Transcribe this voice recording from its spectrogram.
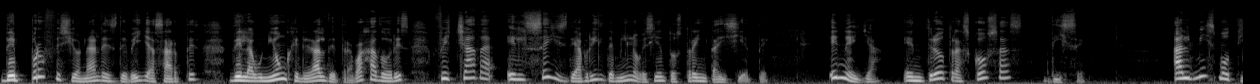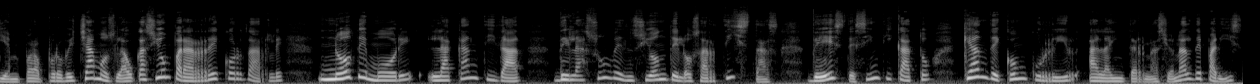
de Profesionales de Bellas Artes de la Unión General de Trabajadores, fechada el 6 de abril de 1937. En ella, entre otras cosas, dice al mismo tiempo aprovechamos la ocasión para recordarle no demore la cantidad de la subvención de los artistas de este sindicato que han de concurrir a la Internacional de París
